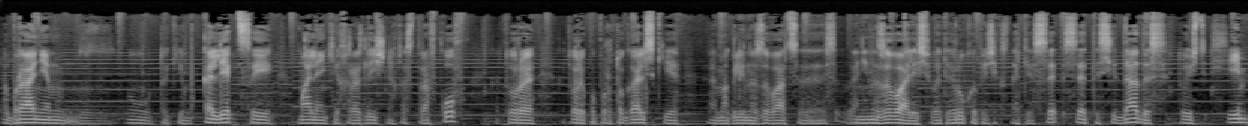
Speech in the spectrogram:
собранием ну, таким коллекцией маленьких различных островков, которые, которые по-португальски э, могли называться, они назывались в этой рукописи, кстати, «Сете сидадес», то есть семь,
